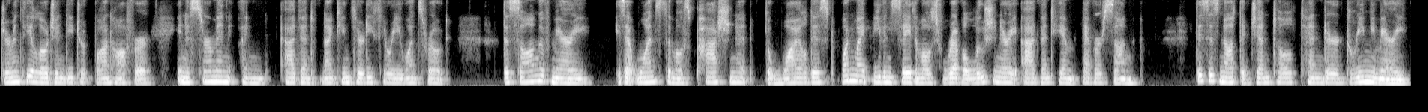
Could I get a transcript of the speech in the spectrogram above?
German theologian Dietrich Bonhoeffer, in a sermon in Advent of 1933, once wrote The Song of Mary is at once the most passionate, the wildest, one might even say the most revolutionary Advent hymn ever sung. This is not the gentle, tender, dreamy Mary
